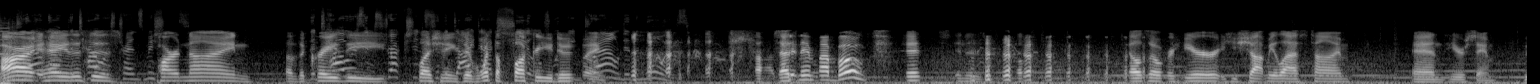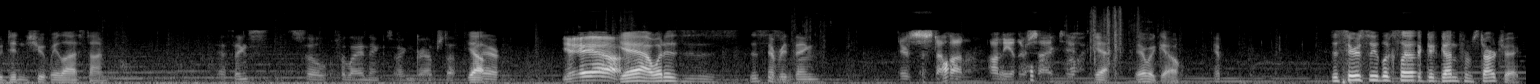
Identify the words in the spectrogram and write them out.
All right, hey, this is part nine of the The crazy instructions flesh eating exhibit. What the fuck are you doing? will be drowned in the noise. Uh, that's Sitting in my boat. it. In his Tails over here. He shot me last time, and here's Sam, who didn't shoot me last time. Yeah, thanks so for landing, so I can grab stuff. Yeah. There. Yeah. Yeah. What is this? this is, Everything. There's stuff on on the other side too. Yeah. There we go. Yep. This seriously looks like a gun from Star Trek.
